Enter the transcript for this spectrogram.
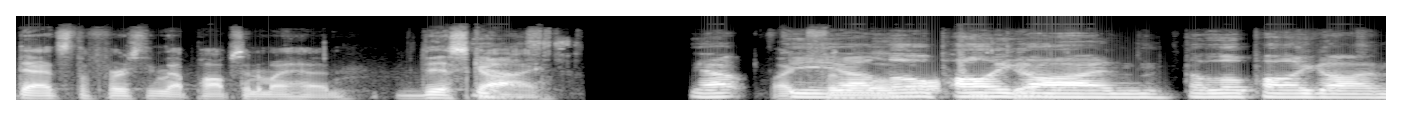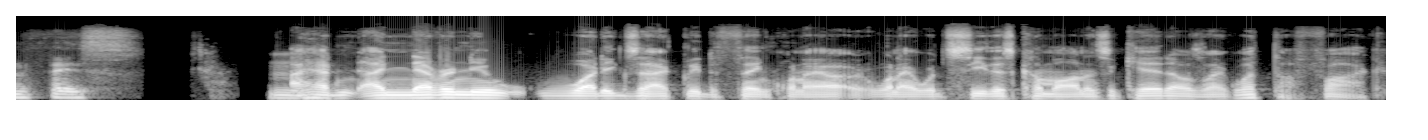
that's the first thing that pops into my head. This guy. Yes. Yep. Like, the the uh, little low awesome kid. polygon, the low polygon face. I had I never knew what exactly to think when I when I would see this come on as a kid. I was like, "What the fuck?"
